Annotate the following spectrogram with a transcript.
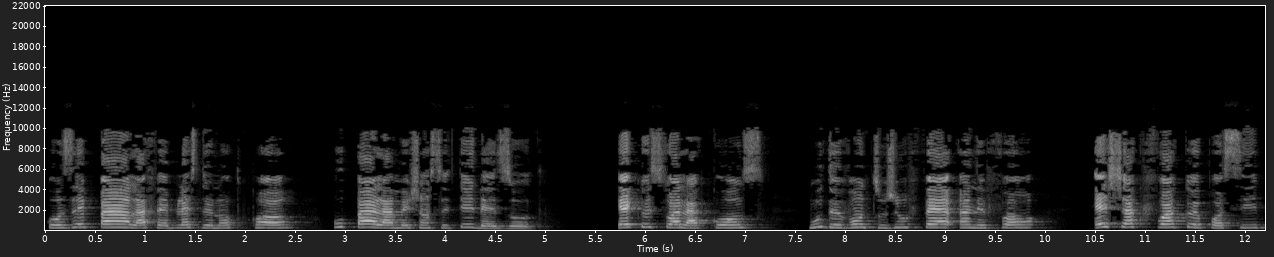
causés par la faiblesse de notre corps ou par la méchanceté des autres. Quelle que soit la cause, nous devons toujours faire un effort et chaque fois que possible,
